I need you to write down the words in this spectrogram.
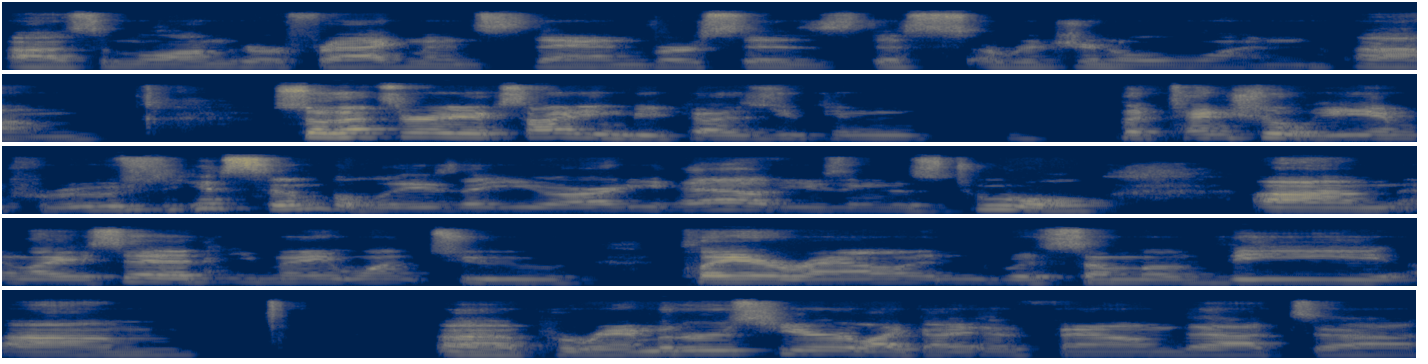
uh, some longer fragments than versus this original one. Um, so that's very exciting because you can potentially improve the assemblies that you already have using this tool. Um, and like I said, you may want to play around with some of the um, uh, parameters here. Like I have found that, uh,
